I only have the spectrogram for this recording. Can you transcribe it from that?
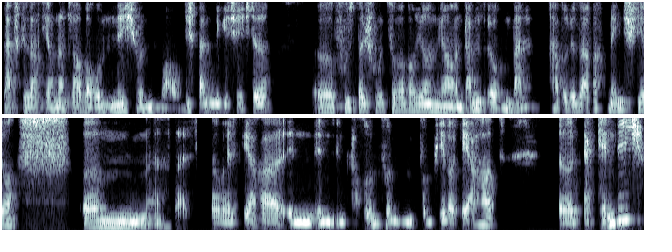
Da habe ich gesagt, ja, na klar, warum nicht? Und war auch eine spannende Geschichte, äh, Fußballschuhe zu reparieren. Ja, und dann irgendwann hat er gesagt, Mensch, hier, ähm, da ist bei Gera in, in, in Person von, von Peter Gerhardt, äh, der kennt dich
